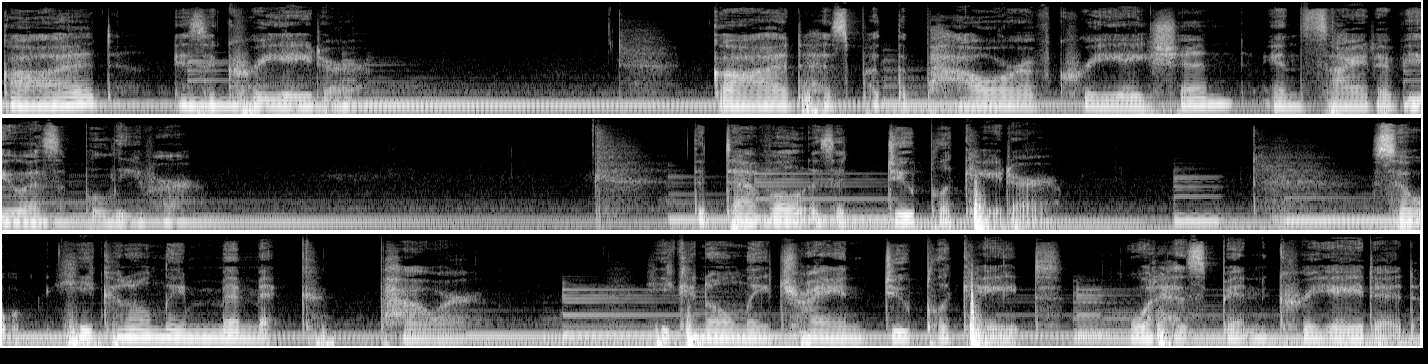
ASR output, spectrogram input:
God is a creator. God has put the power of creation inside of you as a believer. The devil is a duplicator, so he can only mimic power. He can only try and duplicate what has been created.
